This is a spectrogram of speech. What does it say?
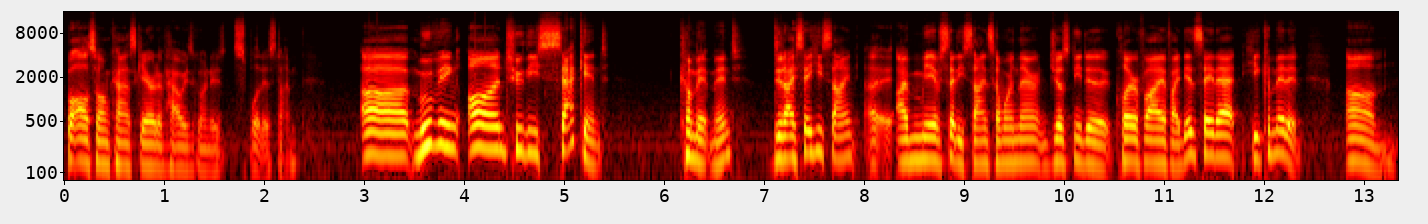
But also, I'm kind of scared of how he's going to split his time. Uh, moving on to the second commitment. Did I say he signed? Uh, I may have said he signed somewhere in there. Just need to clarify if I did say that. He committed. Um,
